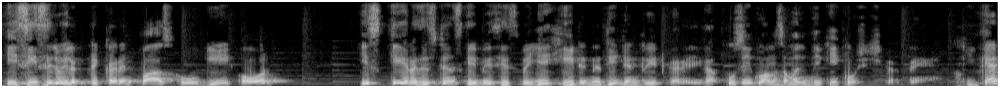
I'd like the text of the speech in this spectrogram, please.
इसी से जो इलेक्ट्रिक करंट पास होगी और इसके रेजिस्टेंस के बेसिस पे ये हीट एनर्जी जनरेट करेगा। उसी को हम समझने की कोशिश करते हैं, ठीक है?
